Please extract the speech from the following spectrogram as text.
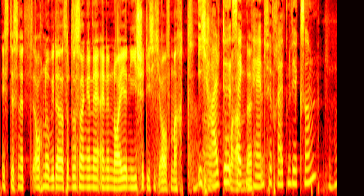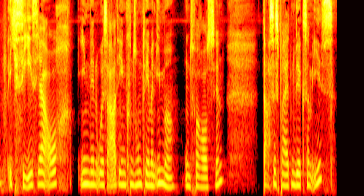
Ist das nicht auch nur wieder sozusagen eine, eine neue Nische, die sich aufmacht? Ich äh, halte Secondhand für breitenwirksam. Mhm. Ich sehe es ja auch in den USA, die in Konsumthemen immer uns voraus sind, dass es breitenwirksam ist.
